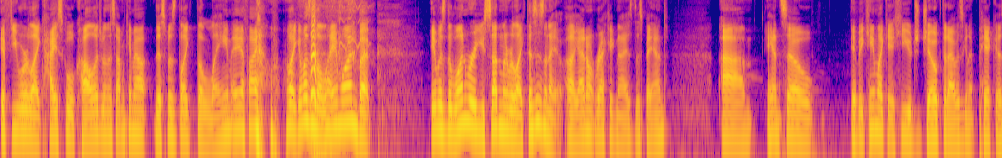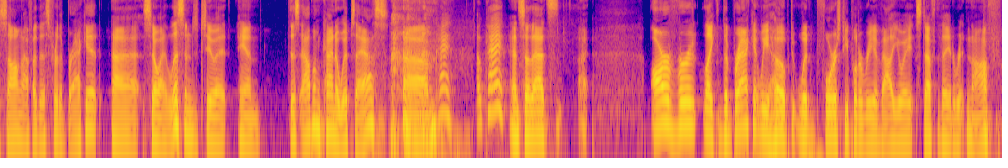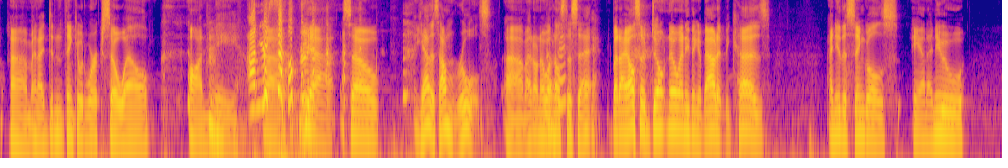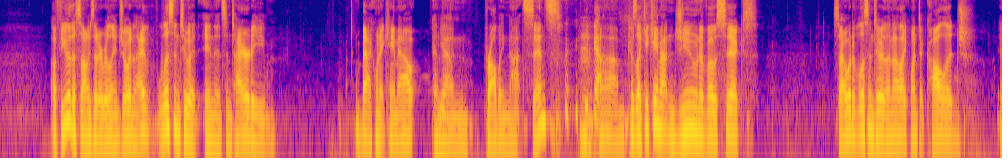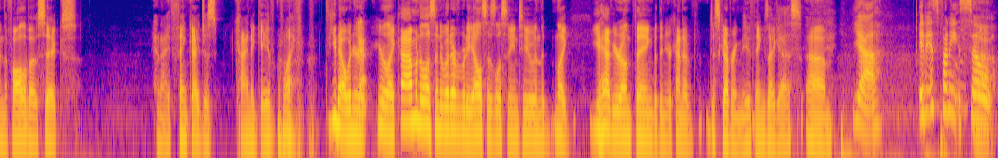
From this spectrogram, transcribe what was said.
if you were like high school, college when this album came out, this was like the lame AFI album. like it wasn't the lame one, but it was the one where you suddenly were like, this isn't a, like, I don't recognize this band. Um, and so it became like a huge joke that I was going to pick a song off of this for the bracket. Uh, so I listened to it and this album kind of whips ass. Um, Okay. Okay. and so that's I- our ver like the bracket we hoped would force people to reevaluate stuff that they had written off. Um, and I didn't think it would work so well on me. On yourself. yeah. So yeah, this album rules. Um, I don't know what else to say, but I also don't know anything about it because I knew the singles and I knew a few of the songs that I really enjoyed, and I've listened to it in its entirety back when it came out, and Yeah. then probably not since. yeah. because like it came out in June of 06. So I would have listened to it. Then I like went to college in the fall of 06. And I think I just kind of gave like, you know, when you're, Yeah. you're like, ah, I'm going to listen to what everybody else is listening to. And the, like, you have your own thing, but then you're kind of discovering new things, I guess. Um, Yeah. It is funny. So Yeah.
